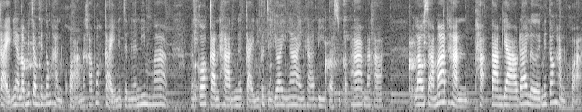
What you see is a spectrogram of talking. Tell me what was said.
ไก่เนี่ยเราไม่จำเป็นต้องหั่นขวางนะคะ เพราะไก่เนี่ยจะเนื้อนิ่มมาก แล้วก็การทานเนื้อไก่นี่ก็จะย่อยง่ายนะคะ ดีต่อสุขภาพนะคะ เราสามารถหั่นตามยาวได้เลยไม่ต้องหั่นขวาง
